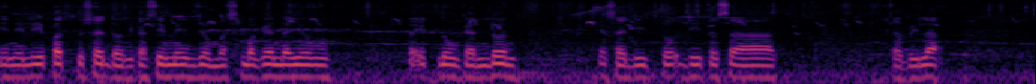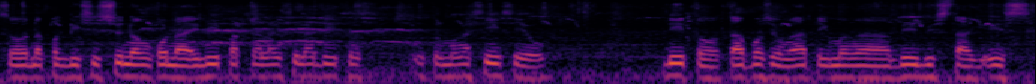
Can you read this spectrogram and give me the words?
Inilipat ko siya doon kasi medyo mas maganda yung paitlogan doon kasi dito dito sa kabila. So napagdesisyonan ko na ilipat na lang sila dito itong mga sisiw dito. Tapos yung ating mga baby stag is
